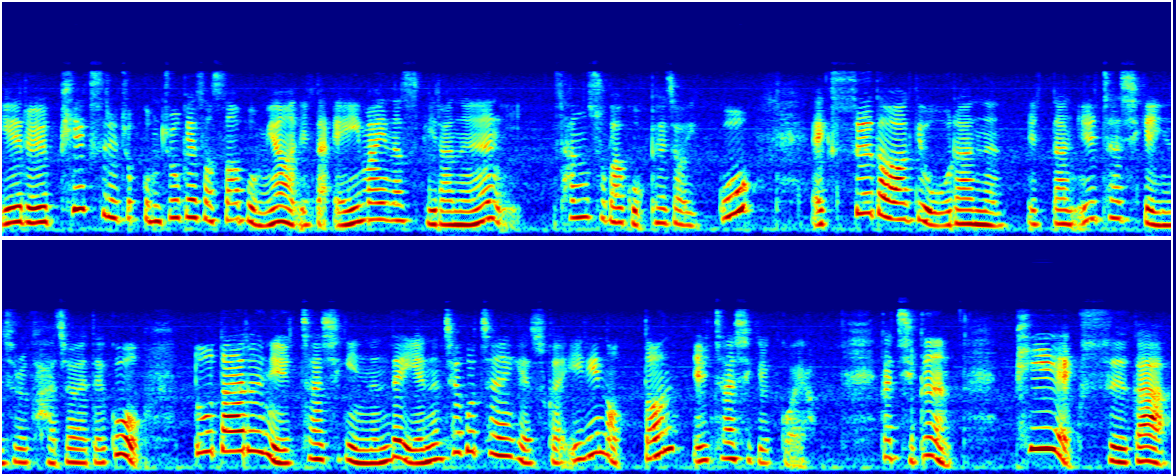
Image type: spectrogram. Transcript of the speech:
얘를 px를 조금 쪼개서 써보면 일단 a-b라는 상수가 곱해져 있고 x 더하기 5라는 일단 1차식의 인수를 가져야 되고 또 다른 1차식이 있는데 얘는 최고차의 개수가 1인 어떤 1차식일 거예요. 그러니까 지금 px가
